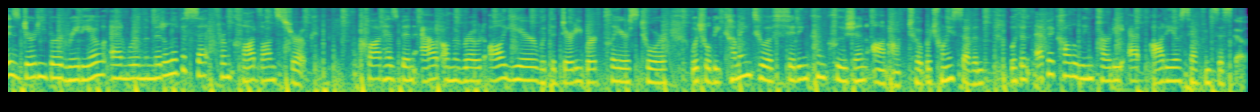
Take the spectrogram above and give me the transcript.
Is Dirtybird Radio, and we're in the middle of a set from Claude VonStroke. Claude has been out on the road all year with the Dirtybird Players Tour, which will be coming to a fitting conclusion on October 27th with an epic Halloween party at Audio San Francisco.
